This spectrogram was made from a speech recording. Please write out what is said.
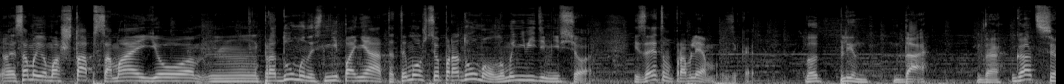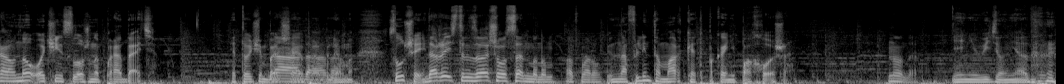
э, сам ее масштаб, сама ее м, продуманность непонятна. Ты, может, все продумал, но мы не видим не все. Из-за этого проблем возникает. Вот, блин, да. Да. Гад все равно очень сложно продать. Это очень Да, большая да, проблема. Слушай, Даже если ты называешь его Сэндманом от Marvel. на Флинта Марка это пока не похоже. Ну да. Я не увидел ни одного.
